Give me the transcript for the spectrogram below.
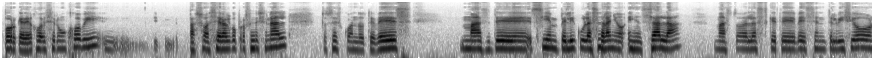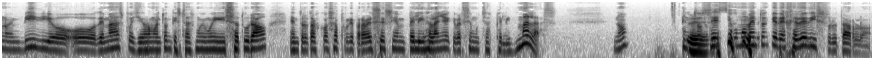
porque dejó de ser un hobby, pasó a ser algo profesional, entonces cuando te ves más de 100 películas al año en sala, más todas las que te ves en televisión o en vídeo o demás, pues llega un momento en que estás muy, muy saturado, entre otras cosas porque para verse 100 pelis al año hay que verse muchas pelis malas, ¿no? Entonces llegó un momento en que dejé de disfrutarlo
